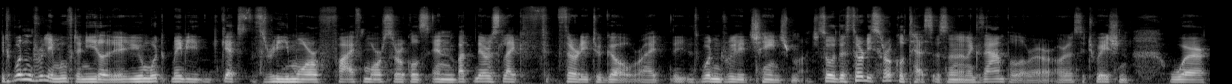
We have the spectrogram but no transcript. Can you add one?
it wouldn't really move the needle. You would maybe get three more, five more circles in, but there's like 30 to go, right? It wouldn't really change much. So the 30 circle test is an example or a, or a situation where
